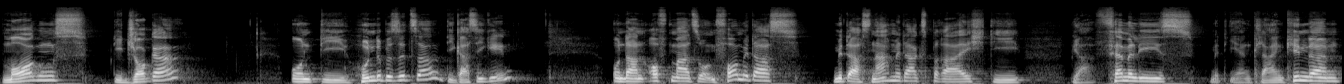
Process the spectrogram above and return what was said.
morgens die Jogger, und die Hundebesitzer, die Gassi gehen. Und dann oftmals so im Vormittags-, Mittags-, Nachmittagsbereich die ja, Families mit ihren kleinen Kindern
